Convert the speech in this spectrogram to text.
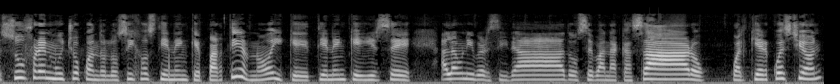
sufren mucho cuando los hijos tienen que partir, ¿no? Y que tienen que irse a la universidad o se van a casar o cualquier cuestión.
